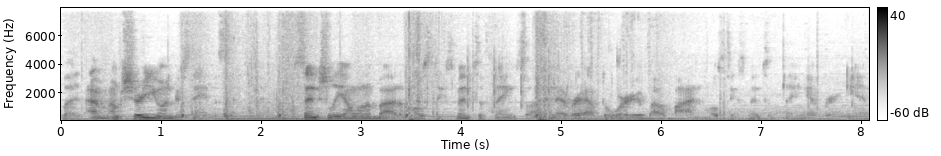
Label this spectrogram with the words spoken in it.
But I'm, I'm sure you understand the sentiment. Essentially, I want to buy the most expensive thing so I never have to worry about buying the most expensive thing ever again.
